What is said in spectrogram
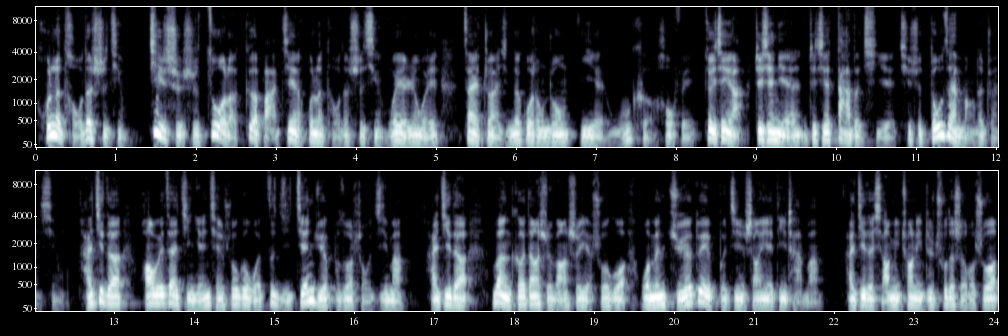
昏了头的事情。即使是做了个把剑昏了头的事情，我也认为在转型的过程中也无可厚非。最近啊，这些年这些大的企业其实都在忙着转型。还记得华为在几年前说过我自己坚决不做手机吗？还记得万科当时王石也说过我们绝对不进商业地产吗？还记得小米创立之初的时候说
